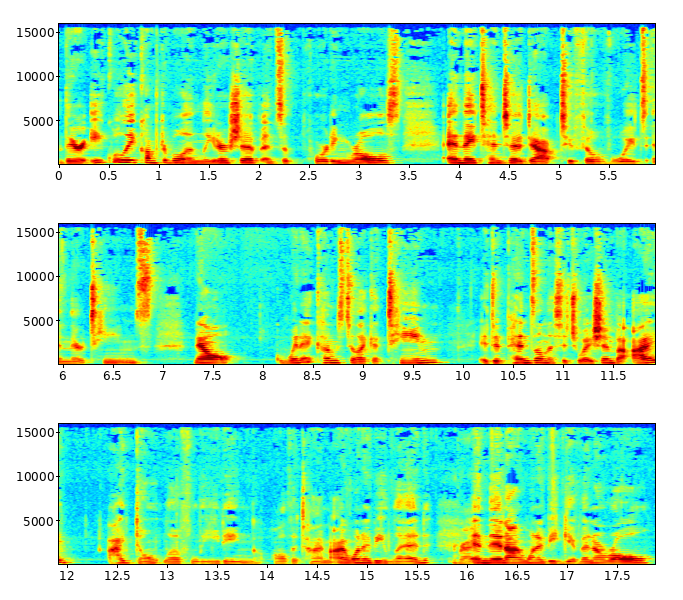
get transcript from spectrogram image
they're equally comfortable in leadership and supporting roles and they tend to adapt to fill voids in their teams now when it comes to like a team it depends on the situation but i i don't love leading all the time i want to be led Right. and then i want to be given a role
